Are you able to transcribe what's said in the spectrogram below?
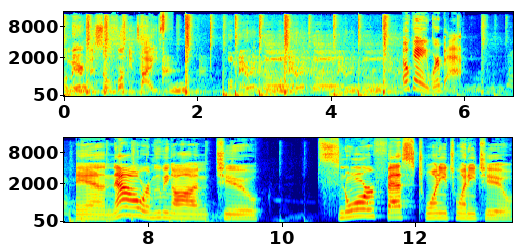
America's so fucking tight. America, America. Okay, we're back. And now we're moving on to Snorefest 2022,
